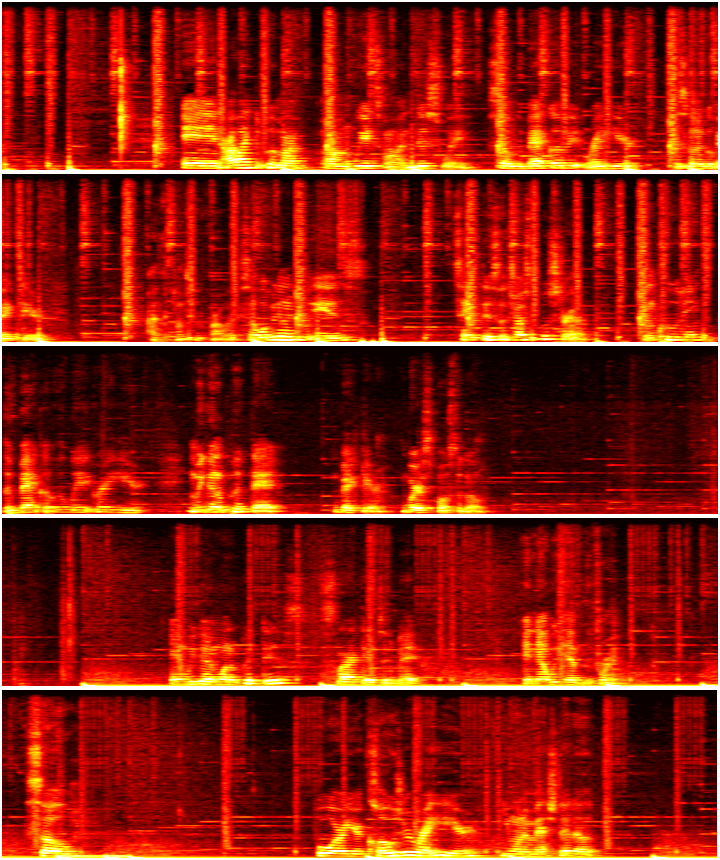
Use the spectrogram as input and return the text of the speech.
And I like to put my um, wigs on this way. So the back of it right here is gonna go back there. I think I'm too far away. So what we're gonna do is take this adjustable strap, including the back of the wig right here, and we're gonna put that back there where it's supposed to go. And we're gonna wanna put this, slide that to the back. And now we have the front. So for your closure right here, you wanna match that up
